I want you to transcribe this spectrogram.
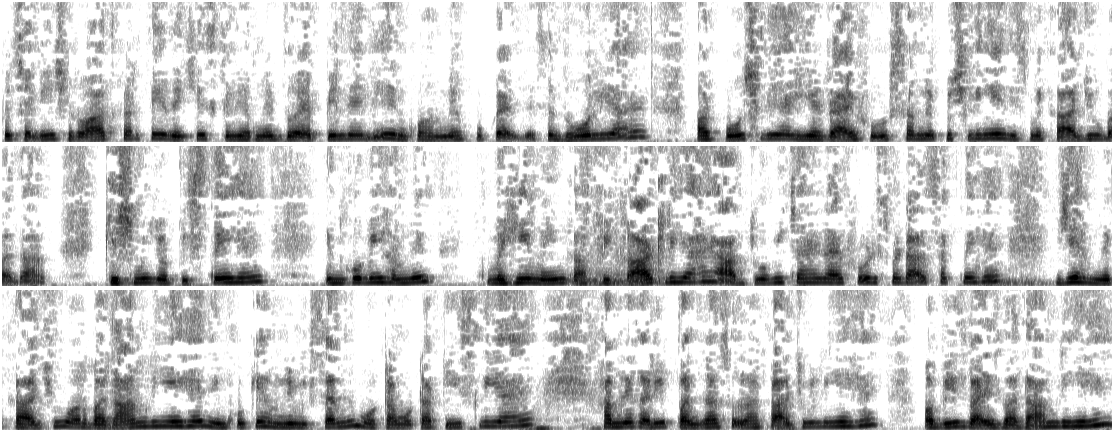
तो चलिए शुरुआत करते हैं। देखिए, इसके लिए हमने दो एप्पल ले लिए, इनको हमने खूब कैसे से धो लिया है और पोछ लिया ये ड्राई फ्रूट्स हमने कुछ लिए हैं, जिसमें काजू, बादाम, किशमिश जो पिस्ते हैं। इनको भी हमने महीन में काफ़ी काट लिया है। आप जो भी चाहे ड्राई फ्रूट इसमें डाल सकते हैं। ये हमने काजू और बादाम लिए हैं, जिनको कि हमने मिक्सर में मोटा मोटा पीस लिया है। हमने करीब पंद्रह सोलह काजू लिए हैं और बीस बाईस बादाम लिए हैं।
